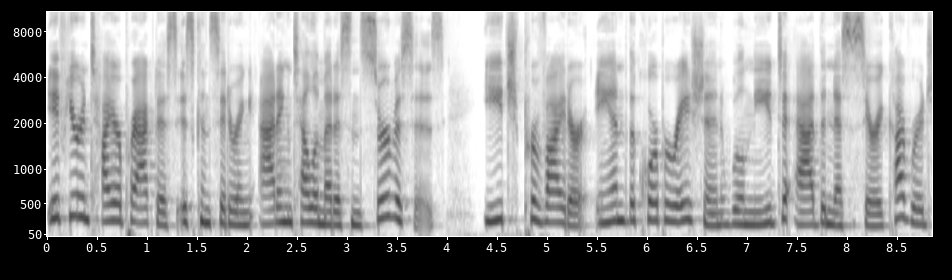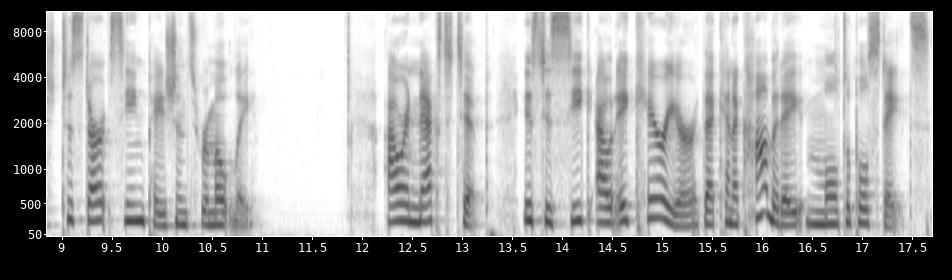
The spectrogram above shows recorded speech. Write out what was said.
If your entire practice is considering adding telemedicine services, each provider and the corporation will need to add the necessary coverage to start seeing patients remotely. Our next tip is to seek out a carrier that can accommodate multiple states.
